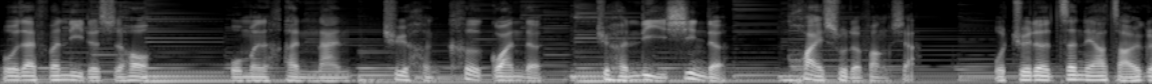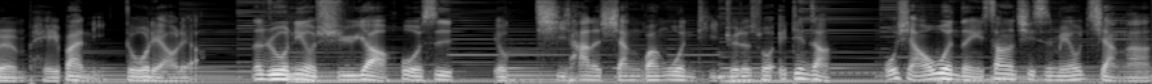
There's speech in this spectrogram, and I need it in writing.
或者在分离的时候，我们很难去很客观的，去很理性的，快速的放下。我觉得真的要找一个人陪伴你，多聊聊。那如果你有需要，或者是有其他的相关问题，觉得说，哎，店长，我想要问的，你上次其实没有讲啊。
